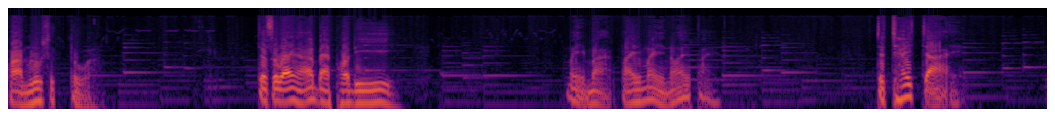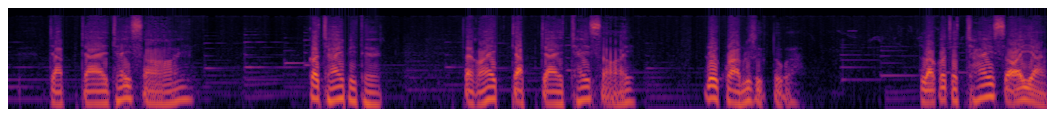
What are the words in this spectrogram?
ความรู้สึกตัว จะแสวงหาแบบพอดี ไม่มากไปไม่น้อยไป จะใช้จ่าย จับจ่ายใช้สอย ก็ใช้ไปเถิด แต่ขอให้จับจ่ายใช้สอยด้วยความรู้สึกตัว เราก็จะใช้สอยอย่าง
